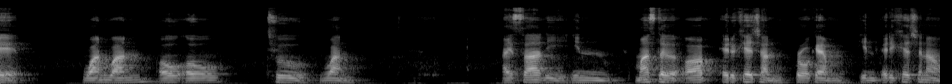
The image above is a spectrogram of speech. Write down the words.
eight one one oh oh two one I study in Master of Education program in Educational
